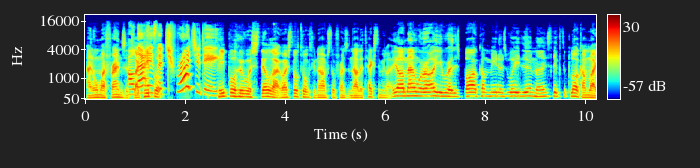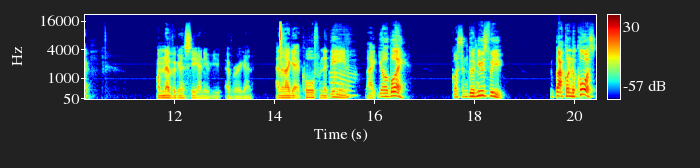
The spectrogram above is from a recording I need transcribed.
and all my friends, oh, like that is people, a tragedy. people who were still like, who I still talk to now, I'm still friends with now. They're texting me like, "Yo, man, where are you? We're at this bar. Come meet us. What are you doing, man? It's six o'clock." I'm like, I'm never gonna see any of you ever again. And then I get a call from the dean, Oh. like, "Yo, boy, got some good news for you. You're back on the course."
